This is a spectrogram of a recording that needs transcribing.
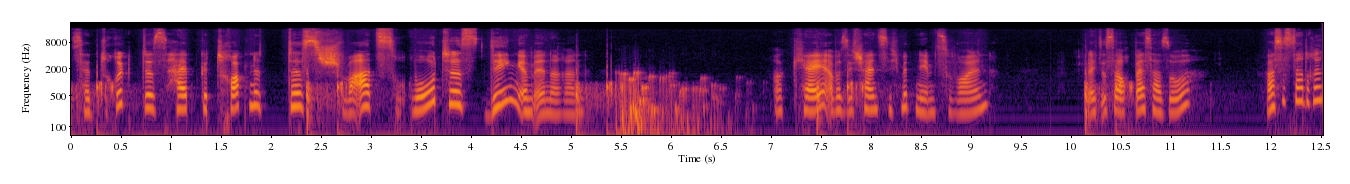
zerdrücktes, halb getrocknetes, schwarz-rotes Ding im Inneren. Okay, aber sie scheint es nicht mitnehmen zu wollen. Vielleicht ist es auch besser so. Was ist da drin?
